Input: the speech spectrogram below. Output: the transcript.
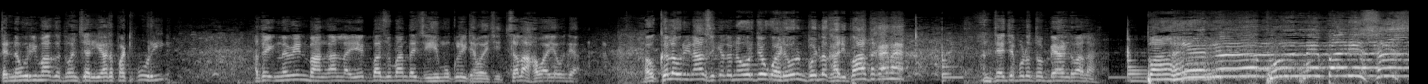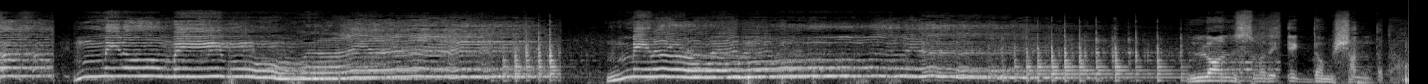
त्या नवरी मागं दोन चार याडपाट पोरी. आता एक नवीन भांगांना एक बाजू बांधायची ही मोकळी ठेवायची. चला हवा येऊ द्या. अहो कलवरी असं केलं नवरदेव घोड्यावरून पडलं खाली. पाहता काय नाही आणि त्याच्या पुढे तो बँडवाला बाहेर फुल लॉन्समध्ये एकदम शांतता.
